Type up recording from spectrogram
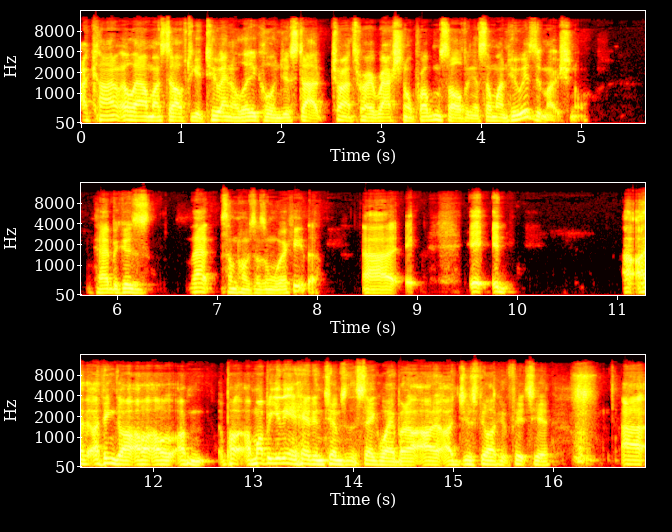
I can't allow myself to get too analytical and just start trying to throw rational problem solving at someone who is emotional. Okay, because that sometimes doesn't work either. Uh, it, it, it I, I, think I'll, i might be getting ahead in terms of the segue, but I, I just feel like it fits here. Uh,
